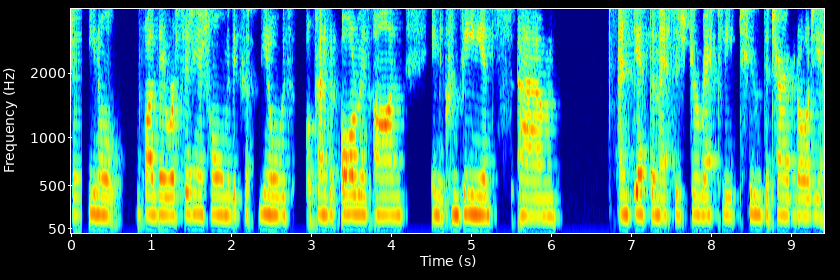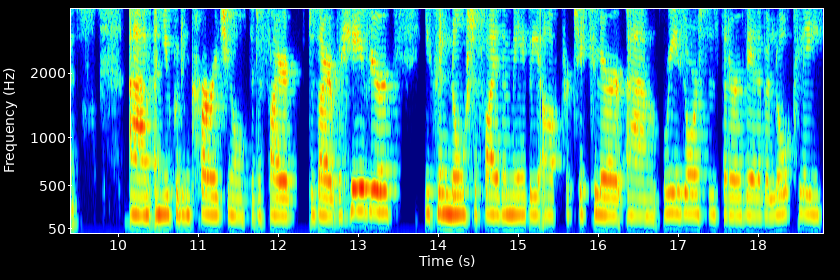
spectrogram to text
just you know while they were sitting at home and the you know was kind of an always on inconvenience um, and get the message directly to the target audience. Um, and you could encourage you know the desired desired behavior. You can notify them maybe of particular um, resources that are available locally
